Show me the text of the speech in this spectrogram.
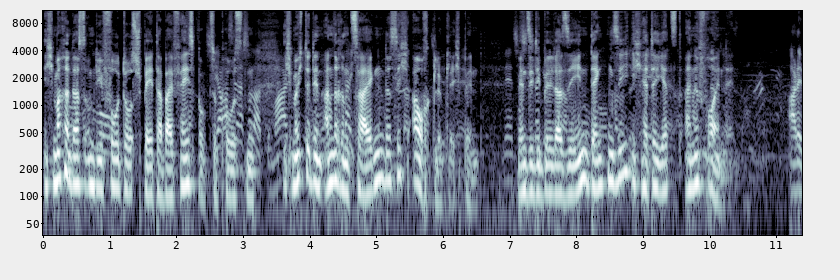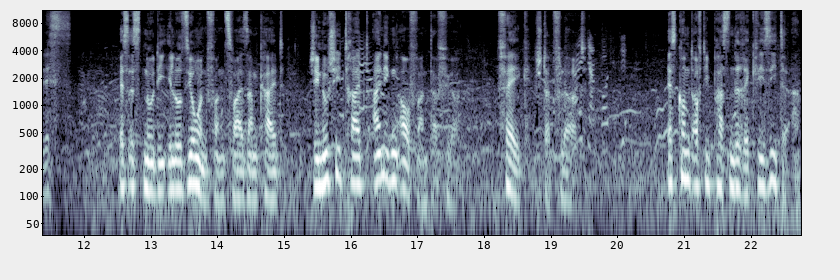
Ich mache das, um die Fotos später bei Facebook zu posten. Ich möchte den anderen zeigen, dass ich auch glücklich bin. Wenn Sie die Bilder sehen, denken Sie, ich hätte jetzt eine Freundin. Es ist nur die Illusion von Zweisamkeit. Jinushi treibt einigen Aufwand dafür. Fake statt Flirt. Es kommt auf die passende Requisite an.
